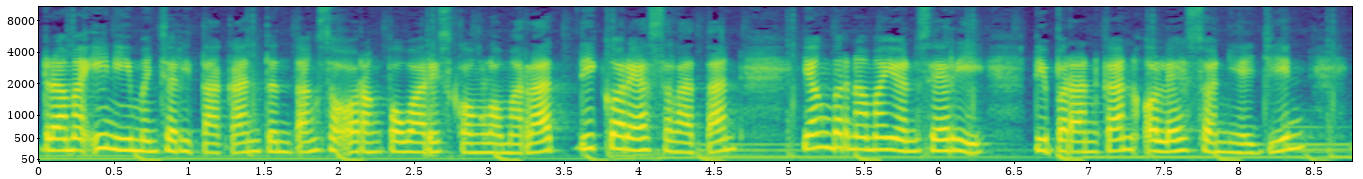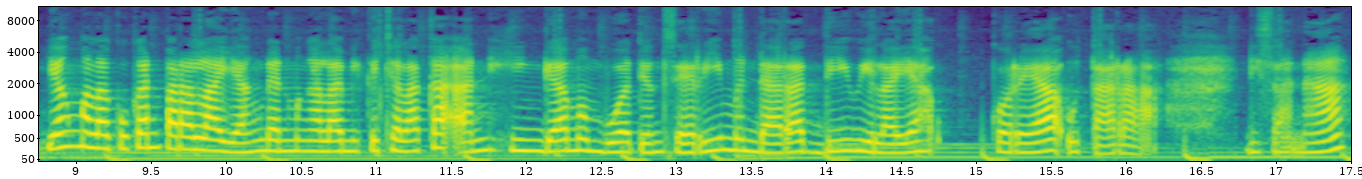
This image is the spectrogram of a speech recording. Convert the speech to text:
Drama ini menceritakan tentang seorang pewaris konglomerat di Korea Selatan yang bernama Yon Seri, diperankan oleh Son Ye Jin yang melakukan para layang dan mengalami kecelakaan hingga membuat Yon Seri mendarat di wilayah Korea Utara. Di sana,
